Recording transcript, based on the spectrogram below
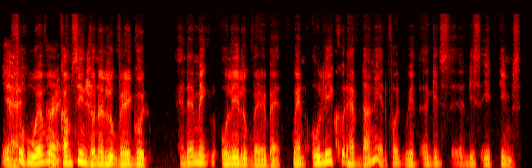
Yeah. so whoever correct, comes in is gonna look very good, and then make Ole look very bad when Ole could have done it for with against uh, these eight teams.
